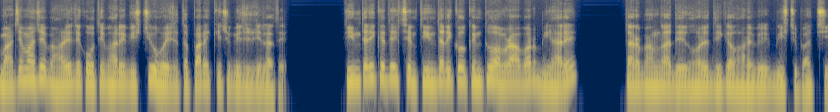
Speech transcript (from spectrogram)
মাঝে মাঝে ভারী থেকে অতি ভারী বৃষ্টিও হয়ে যেতে পারে কিছু কিছু জেলাতে। তিন তারিখে দেখছেন, তিন তারিখেও কিন্তু আমরা আবার বিহারে তারভাঙ্গা দেঘরের দিকে ভারী বৃষ্টি পাচ্ছি।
